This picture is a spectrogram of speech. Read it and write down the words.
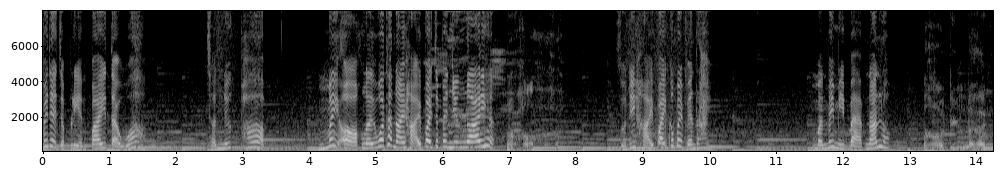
ไม่ได้จะเปลี่ยนไปแต่ว่า ฉันนึกภาพ ไม่ออกเลยว่าถ้านายหายไปจะเป็นยังไงส่วนที่หายไปก็ไม่เป็นไร มันไม่มีแบบนั้นหรอกอ๋อดีแลนด์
